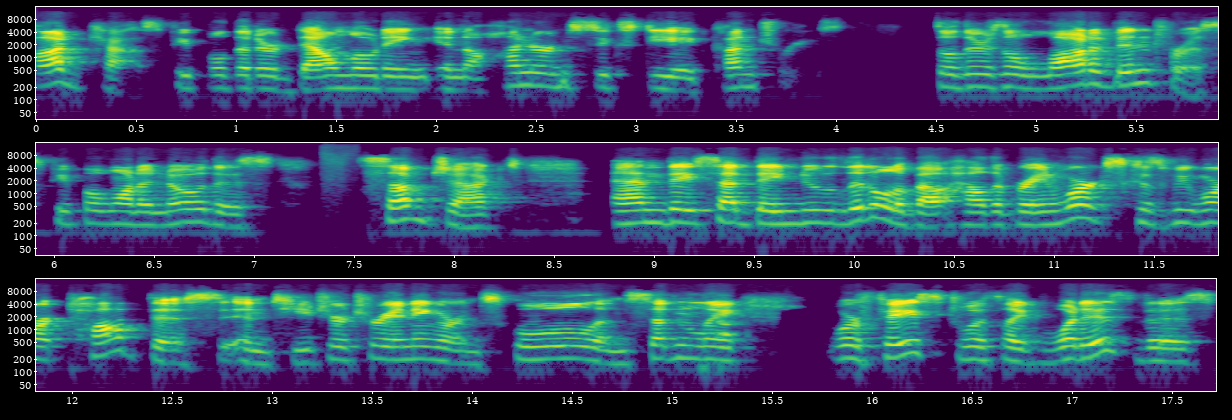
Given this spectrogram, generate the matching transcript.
podcast, people that are downloading in 168 countries. So there's a lot of interest. People want to know this subject and they said they knew little about how the brain works because we weren't taught this in teacher training or in school. And suddenly we're faced with like what is this?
